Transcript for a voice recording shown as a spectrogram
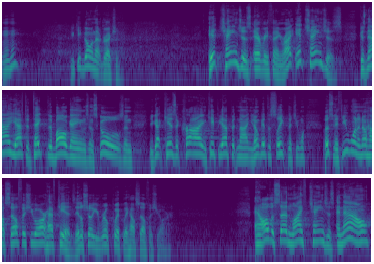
Mm hmm. You keep going that direction. It changes everything, right? It changes. Because now you have to take the ball games and schools, and you got kids that cry and keep you up at night, and you don't get the sleep that you want. Listen, if you want to know how selfish you are, have kids. It'll show you real quickly how selfish you are. And all of a sudden, life changes. And now,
